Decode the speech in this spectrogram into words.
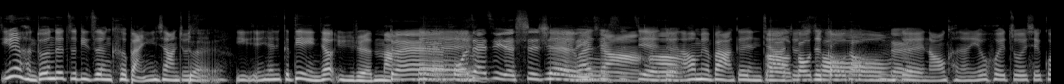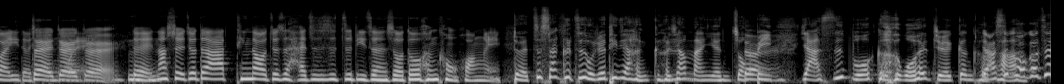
因为很多人对自闭症刻板印象就是以前那个电影叫《雨人》嘛，对，活在自己的世界对，里，活在自己世界，对，然后没有办法跟人家嗯就是沟沟通通，对。对，然后可能又会做一些怪异的行为，对对对，对，嗯那所以就大家听到就是孩子是自闭症的时候都很恐慌哎、对这三个字，我觉得听起来很很像蛮严重，对。比雅斯伯格我会觉得更可怕。雅斯伯格症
